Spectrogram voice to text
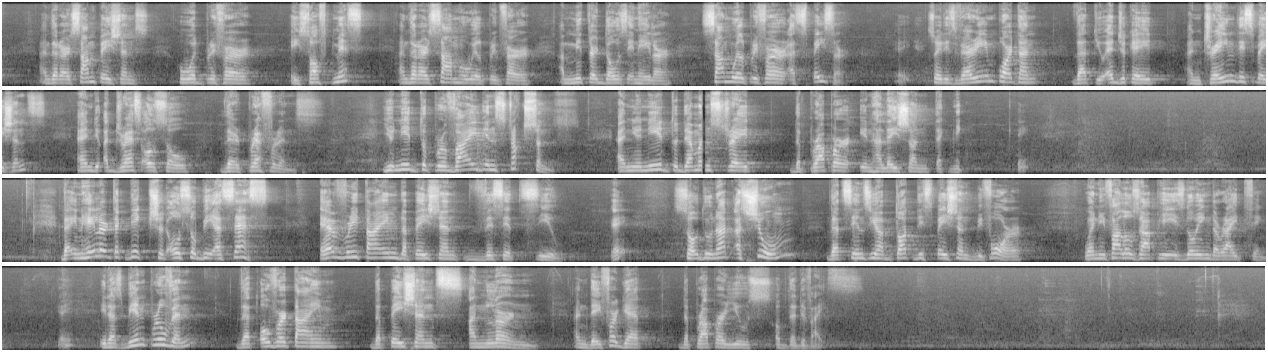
and there are some patients who would prefer a soft mist and there are some who will prefer a meter dose inhaler some will prefer a spacer okay? so it is very important that you educate and train these patients and you address also their preference. You need to provide instructions and you need to demonstrate the proper inhalation technique. Okay? The inhaler technique should also be assessed every time the patient visits you. Okay? So do not assume that since you have taught this patient before, when he follows up, he is doing the right thing. Okay? It has been proven that over time, the patients unlearn and they forget the proper use of the device.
